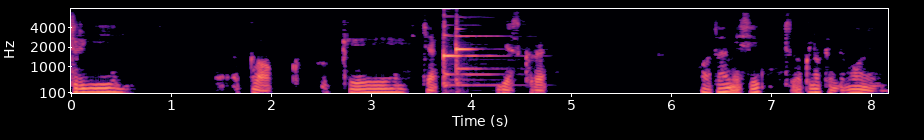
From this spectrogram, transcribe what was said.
three O'clock okay check yes correct what time is it two o'clock in the morning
